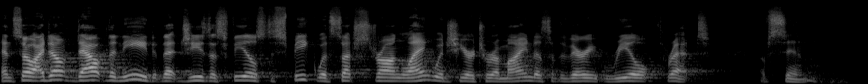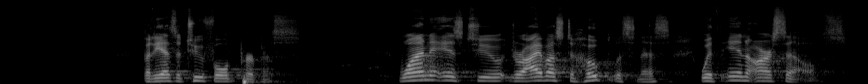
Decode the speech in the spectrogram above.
And so I don't doubt the need that Jesus feels to speak with such strong language here to remind us of the very real threat of sin. But he has a twofold purpose. One is to drive us to hopelessness within ourselves,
